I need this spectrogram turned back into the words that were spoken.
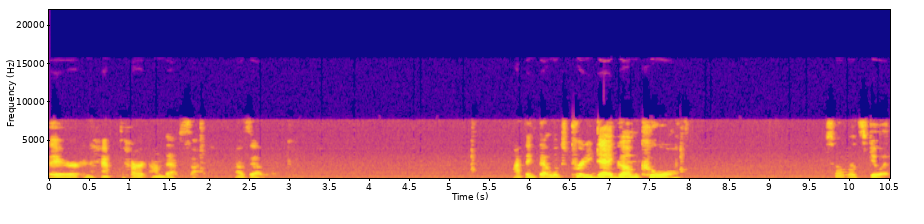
there and half the heart on that side. How's that look? I think that looks pretty daggum cool. So let's do it.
